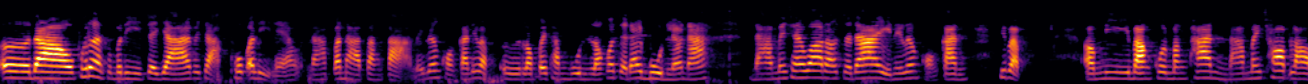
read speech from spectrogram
เออดาวพฤหัสบดีจะย้ายไปจากภพอริแล้วนะปัญหาต่างๆ ในเรื่องของการที่แบบเออเราไปทำบุญเราก็จะได้บุญแล้วนะนะไม่ใช่ว่าเราจะได้ในเรื่องของการที่แบบ มีบางคนบางท่านนะไม่ชอบเรา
